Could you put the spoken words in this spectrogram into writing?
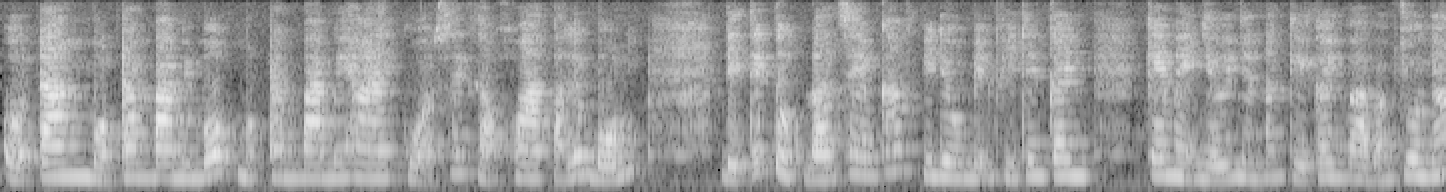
ở trang 131, 132 của sách giáo khoa toán lớp 4. Để tiếp tục đón xem các video miễn phí trên kênh, các em hãy nhớ nhấn đăng ký kênh và bấm chuông nhé.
